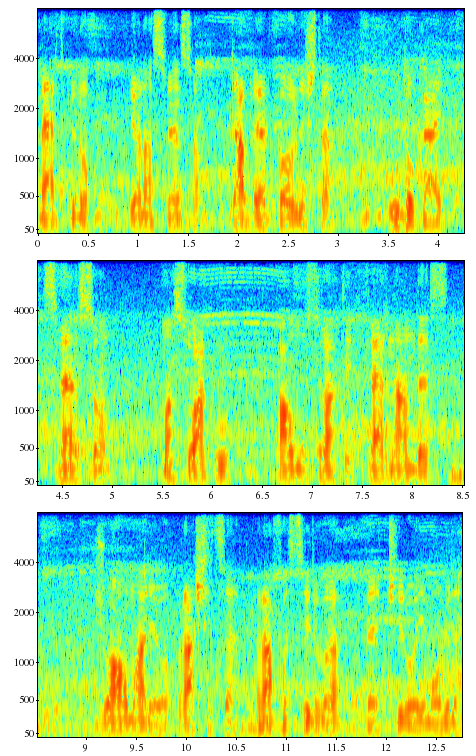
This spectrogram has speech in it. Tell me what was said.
Mert Günok, Jonas Svensson, Gabriel Paulista, Udokay, Svensson, Masuaku, Almusrati, Fernandes, Joao Mario, Rashica, Rafa Silva ve Ciro Immobile.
